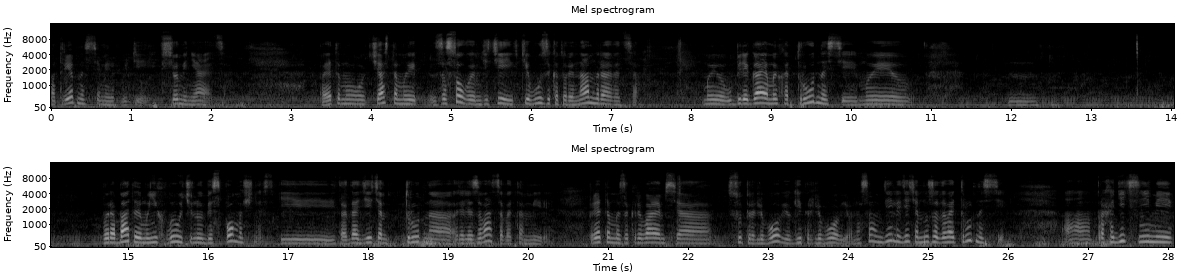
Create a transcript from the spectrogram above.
потребностями людей. Все меняется. Поэтому часто мы засовываем детей в те вузы, которые нам нравятся. Мы уберегаем их от трудностей, мы вырабатываем у них выученную беспомощность, и тогда детям трудно реализоваться в этом мире. При этом мы закрываемся суперлюбовью, гиперлюбовью. На самом деле детям нужно давать трудности, а, проходить с ними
